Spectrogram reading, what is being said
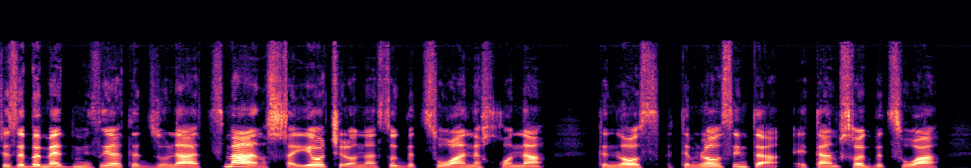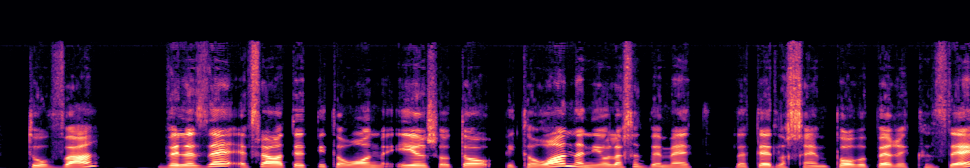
שזה באמת במסגרת התזונה עצמה, ההנחיות שלא נעשות בצורה נכונה. אתם לא, אתם לא עושים את ההנחיות בצורה טובה, ולזה אפשר לתת פתרון מהיר, שאותו פתרון אני הולכת באמת לתת לכם פה בפרק הזה.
